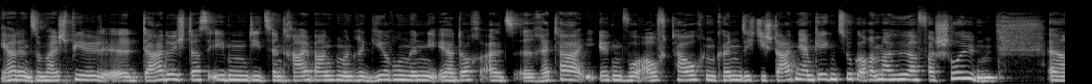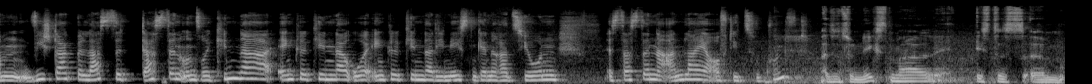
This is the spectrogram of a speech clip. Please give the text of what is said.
Ja, denn zum Beispiel äh, dadurch, dass eben die Zentralbanken und Regierungen ja doch als Retter irgendwo auftauchen, können sich die Staaten ja im Gegenzug auch immer höher verschulden. Ähm, wie stark belastet das denn unsere Kinder, Enkelkinder, Urenkelkinder, die nächsten Generationen? Ist das denn eine Anleihe auf die Zukunft? Also zunächst mal ist es ähm,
